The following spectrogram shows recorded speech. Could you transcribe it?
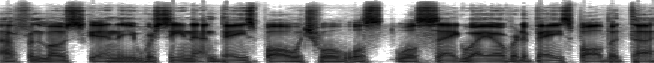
uh, for the most, and we're seeing that in baseball, which will will will segue over to baseball. But uh,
